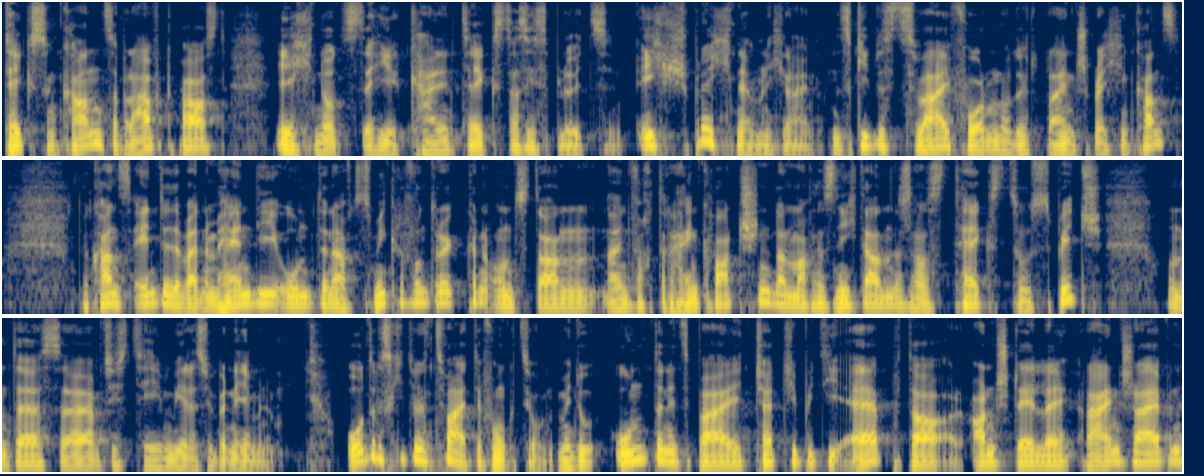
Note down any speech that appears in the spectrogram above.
texten kannst, aber aufgepasst, ich nutze hier keinen Text, das ist Blödsinn. Ich spreche nämlich rein. Und es gibt es zwei Formen, wo du reinsprechen kannst. Du kannst entweder bei dem Handy unten auf das Mikrofon drücken und dann einfach reinquatschen, dann macht es nicht anders als Text to Speech und das äh, System wird es übernehmen. Oder es gibt eine zweite Funktion. Wenn du unten jetzt bei ChatGPT App da anstelle reinschreiben,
